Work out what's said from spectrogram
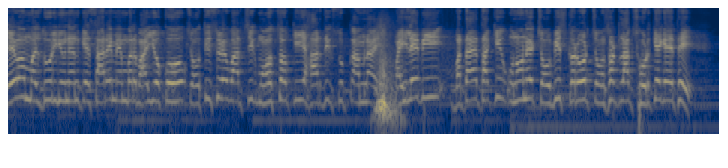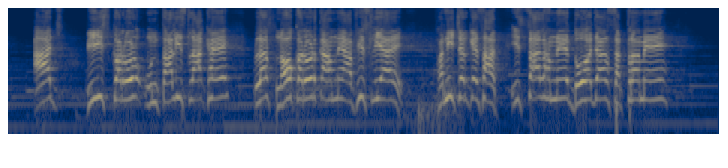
एवं मजदूर यूनियन के सारे मेंबर भाइयों को चौतीसवें वार्षिक महोत्सव की हार्दिक शुभकामनाएँ। पहले भी बताया था कि उन्होंने 24 करोड़ चौसठ लाख छोड़ के गए थे। आज 20 करोड़ उनतालीस लाख है, प्लस 9 करोड़ का हमने ऑफ़िस लिया है। फर्नीचर के साथ। इस साल हमने 2017 में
